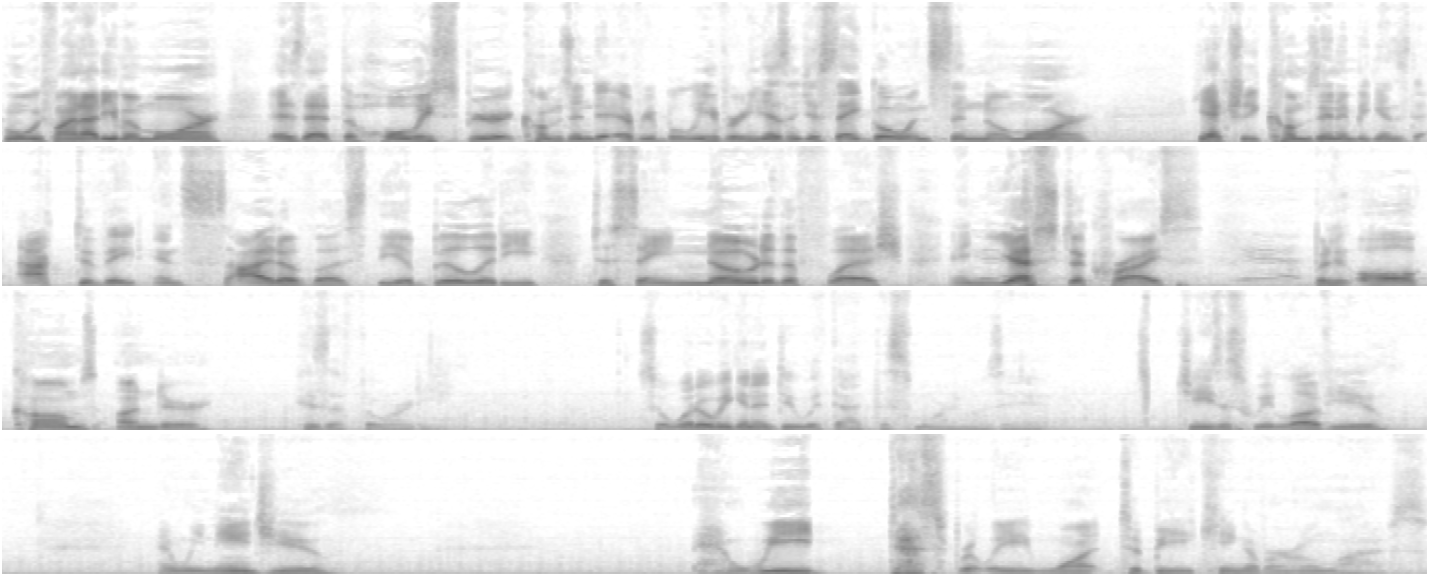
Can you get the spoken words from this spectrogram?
And what we find out even more is that the Holy Spirit comes into every believer. He doesn't just say, Go and sin no more. He actually comes in and begins to activate inside of us the ability to say no to the flesh and yes to Christ. But it all comes under his authority. So, what are we going to do with that this morning, Mosaic? Jesus, we love you and we need you. And we desperately want to be king of our own lives.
